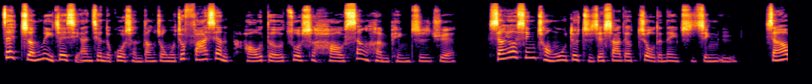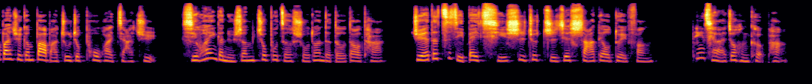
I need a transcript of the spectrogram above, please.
在整理这起案件的过程当中，我就发现陶德做事好像很凭直觉，想要新宠物就直接杀掉旧的那只金鱼，想要搬去跟爸爸住就破坏家具，喜欢一个女生就不择手段的得到她。觉得自己被歧视，就直接杀掉对方，听起来就很可怕。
